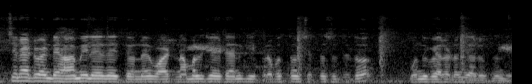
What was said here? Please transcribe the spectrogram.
ఇచ్చినటువంటి హామీలు ఏదైతే ఉన్నాయో వాటిని అమలు చేయడానికి ఈ ప్రభుత్వం చిత్తశుద్ధితో ముందుకు వెళ్ళడం జరుగుతుంది.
